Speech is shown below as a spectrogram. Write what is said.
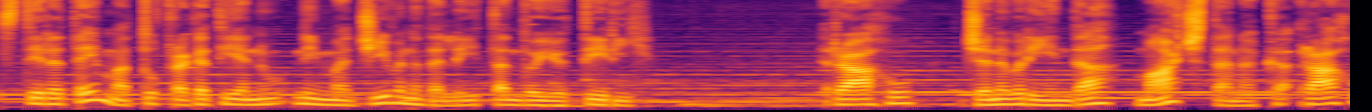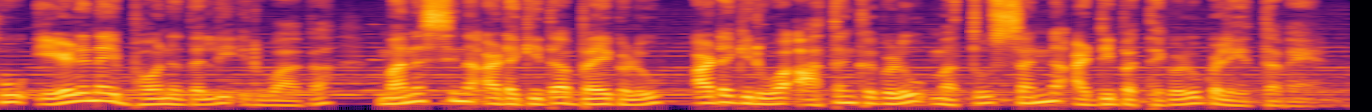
ಸ್ಥಿರತೆ ಮತ್ತು ಪ್ರಗತಿಯನ್ನು ನಿಮ್ಮ ಜೀವನದಲ್ಲಿ ತಂದೊಯ್ಯುತ್ತೀರಿ. ರಾಹು ಜನವರಿಯಿಂದ ಮಾರ್ಚ್ ತನಕ ರಾಹು ಏಳನೇ ಭವನದಲ್ಲಿ ಇರುವಾಗ ಮನಸ್ಸಿನ ಅಡಗಿದ ಭಯಗಳು, ಅಡಗಿರುವ ಆತಂಕಗಳು ಮತ್ತು ಸಣ್ಣ ಅಡ್ಡಿಬತ್ತೆಗಳು ಬೆಳೆಯುತ್ತವೆ.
